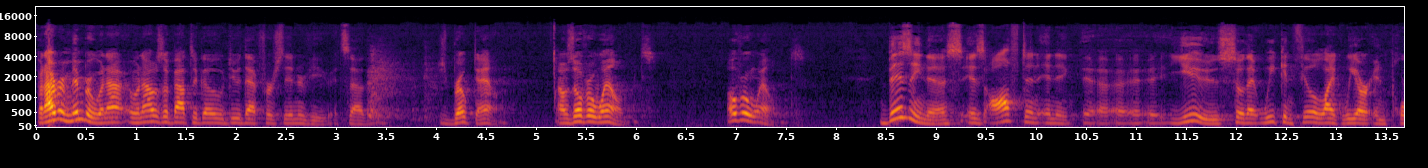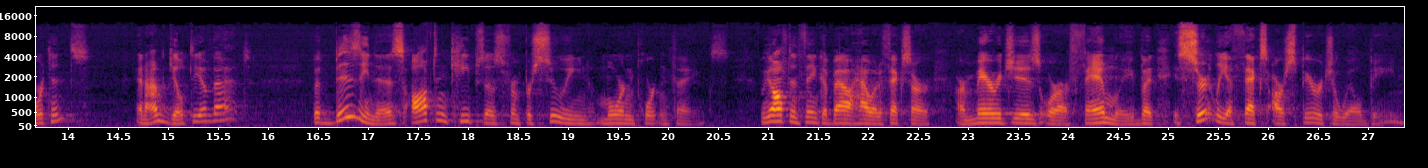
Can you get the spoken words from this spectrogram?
But I remember when I, when I was about to go do that first interview at Southern, just broke down. I was overwhelmed. Overwhelmed. Busyness is often in, uh, uh, used so that we can feel like we are important and I'm guilty of that. But busyness often keeps us from pursuing more important things. We often think about how it affects our, our marriages or our family, but it certainly affects our spiritual well being.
